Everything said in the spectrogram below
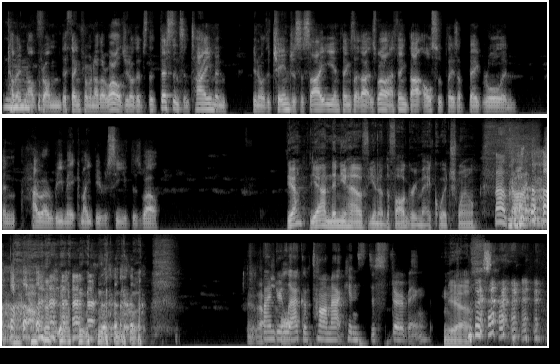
coming Mm. up from the thing from another world, you know, there's the distance in time and you know the change of society and things like that as well. And I think that also plays a big role in in how a remake might be received as well. Yeah, yeah, and then you have you know the Fog remake, which well, Oh God. Find your lack of Tom Atkins disturbing. Yes,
